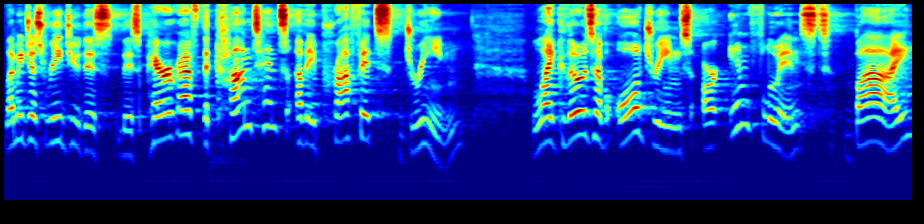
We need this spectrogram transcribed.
Let me just read you this, this paragraph. The contents of a prophet's dream, like those of all dreams, are influenced by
